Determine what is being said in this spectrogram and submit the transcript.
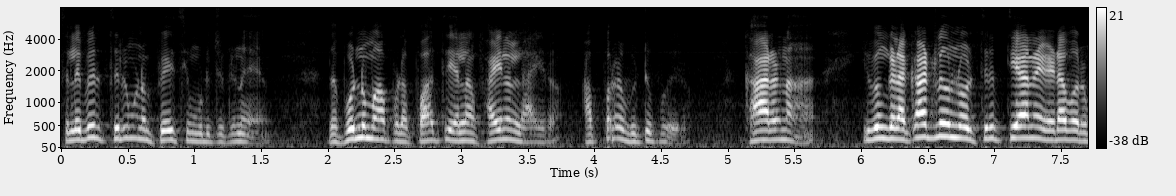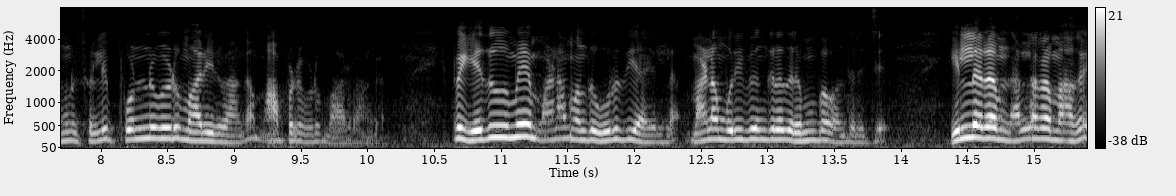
சில பேர் திருமணம் பேசி முடிச்சுக்கின்னு இந்த பொண்ணு மாப்பிள்ளை பார்த்து எல்லாம் ஃபைனல் ஆயிரும். அப்புறம் விட்டு போயிடும் காரணம் இவங்களை காட்டிலும் இன்னொரு திருப்தியான இடம் வரும்னு சொல்லி பொண்ணு வீடு மாறிடுவாங்க மாப்பிள்ளை வீடு மாறுவாங்க. இப்போ எதுவுமே மனம் வந்து உறுதியாக இல்லை. மன முறிவுங்கிறது ரொம்ப வந்துருச்சு. இல்லறம் நல்லறமாக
